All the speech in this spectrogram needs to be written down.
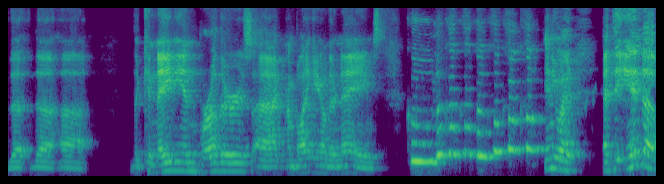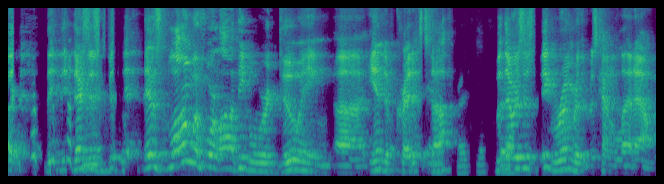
the the uh, the Canadian brothers. Uh, I'm blanking on their names. Anyway, at the end of it, th- th- there's this. There was long before a lot of people were doing uh, end of credit stuff. But there was this big rumor that was kind of let out,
